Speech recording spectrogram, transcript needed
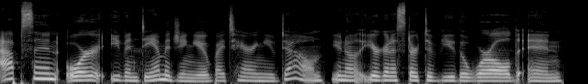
absent or even damaging you by tearing you down you know you're going to start to view the world and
